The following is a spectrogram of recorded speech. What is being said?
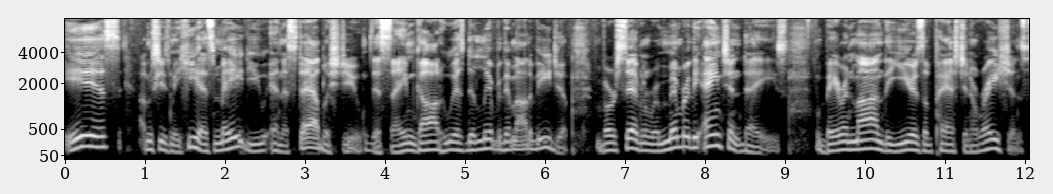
Is um, excuse me, he has made you and established you, the same God who has delivered them out of Egypt. Verse 7, remember the ancient days. Bear in mind the years of past generations.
